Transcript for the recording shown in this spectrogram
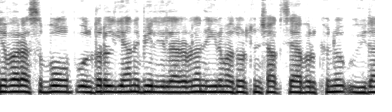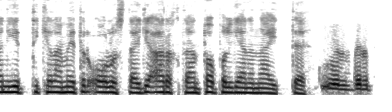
nevarasi bo'g'ib o'ldirilgani belgilari bilan yigirma to'rtinchi oktyabr kuni uyidan yetti kilometr olisdagi ariqdan topilganini aytdi. O'ldirib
